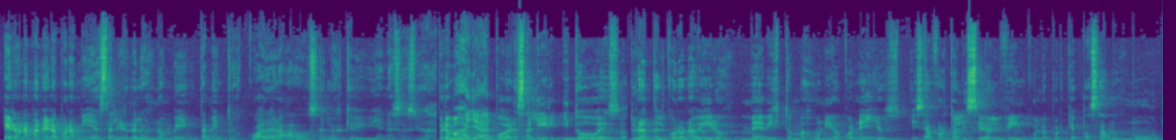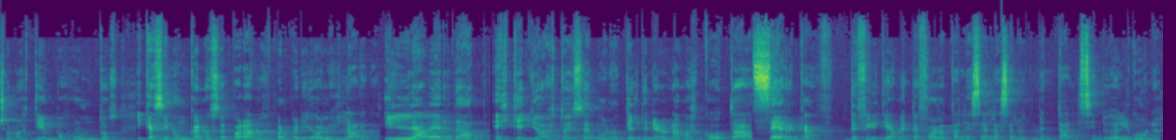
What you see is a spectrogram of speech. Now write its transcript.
era una manera para mí de salir de los 90 metros cuadrados en los que vivía en esa ciudad. Pero más allá de poder salir y todo eso, durante el coronavirus me he visto más unido con ellos y se ha fortalecido el vínculo porque pasamos mucho más tiempo juntos y casi nunca nos separamos por periodos largos. Y la verdad es que yo estoy seguro que el tener una mascota cerca definitivamente fortalece la salud mental, sin duda alguna.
